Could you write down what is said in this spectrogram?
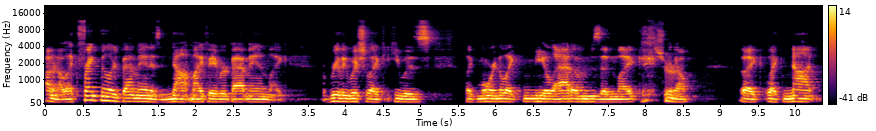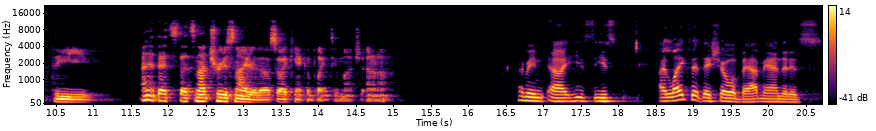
I don't know. Like Frank Miller's Batman is not my favorite Batman. Like I really wish like he was like more into like Neal Adams and like Sure. you know like like not the. That's that's not true to Snyder though, so I can't complain too much. I don't know. I mean, uh, he's he's. I like that they show a Batman that is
